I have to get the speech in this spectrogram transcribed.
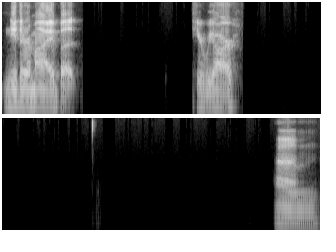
Neither am I, but here we are. Um,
